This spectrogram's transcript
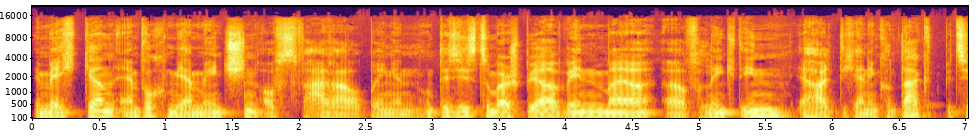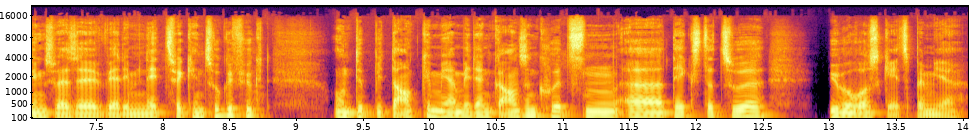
Ich möchte gern einfach mehr Menschen aufs Fahrrad bringen. Und das ist zum Beispiel auch, wenn man auf LinkedIn erhalte ich einen Kontakt, beziehungsweise werde im Netzwerk hinzugefügt und bedanke mich mit einem ganz kurzen äh, Text dazu, über was geht es bei mir.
